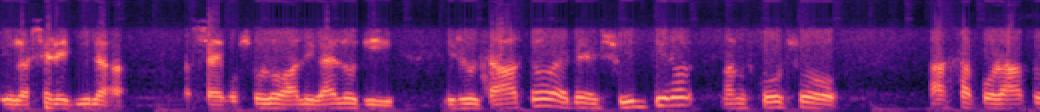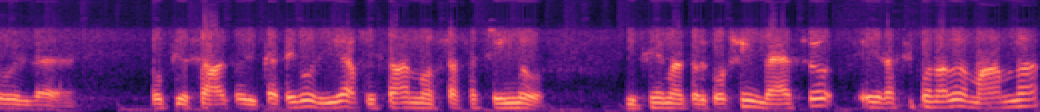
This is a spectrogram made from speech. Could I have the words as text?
la Serie B la, la seguo solo a livello di risultato ed è il Sultiro. L'anno scorso ha assaporato il doppio salto di categoria, quest'anno sta facendo insieme al percorso inverso e la seconda domanda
